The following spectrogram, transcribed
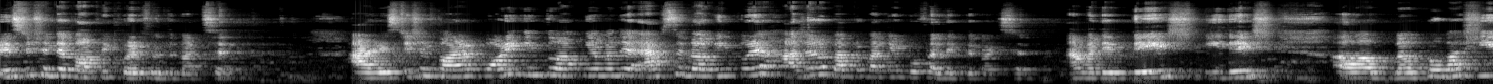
রেজিস্ট্রেশনটা কমপ্লিট করে ফেলতে পারছেন। আর রেজিস্ট্রেশন করার পরে কিন্তু আপনি আমাদের অ্যাপসে লগ ইন করে হাজারো পাত্রপাত্রীর প্রোফাইল দেখতে পাচ্ছেন আমাদের দেশ, বিদেশ প্রবাসী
